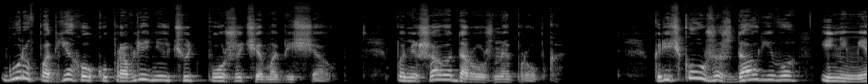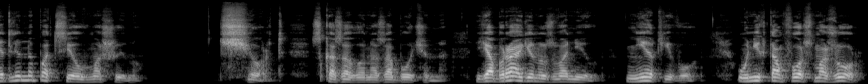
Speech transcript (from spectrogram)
Гуров подъехал к управлению чуть позже, чем обещал. Помешала дорожная пробка. Кричко уже ждал его и немедленно подсел в машину. «Черт!» — сказал он озабоченно. «Я Брагину звонил. Нет его. У них там форс-мажор.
